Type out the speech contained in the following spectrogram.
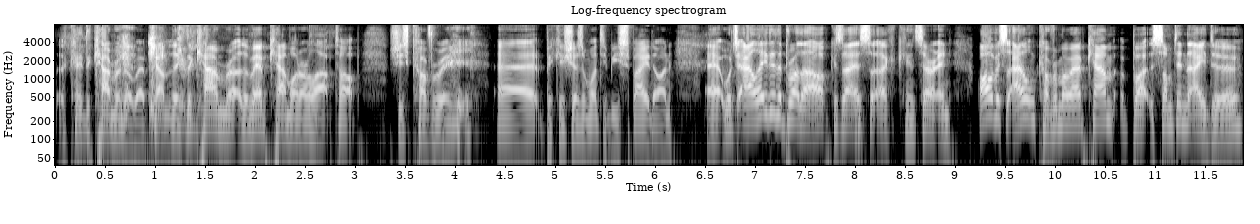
The camera on her webcam, like the camera, the webcam on her laptop, she's covering uh, because she doesn't want to be spied on. Uh, which I they brought that up because that is like, a concern. And obviously, I don't cover my webcam, but something that I do.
